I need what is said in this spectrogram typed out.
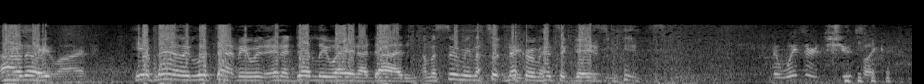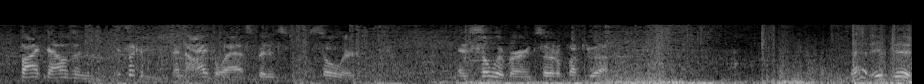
I don't know. He, he apparently looked at me in a deadly way and I died. I'm assuming that's what necromantic gaze means. The wizard shoots like 5,000. It's like a, an eye blast, but it's solar. And it's solar burn, so it'll fuck you up. That it did.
